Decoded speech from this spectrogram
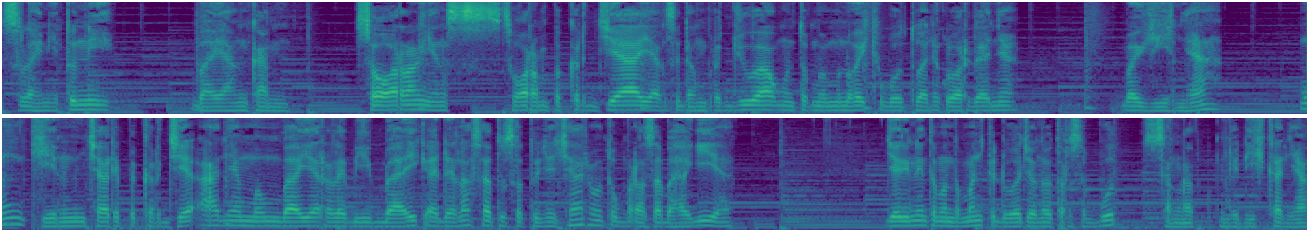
Selain itu nih, bayangkan seorang yang seorang pekerja yang sedang berjuang untuk memenuhi kebutuhan keluarganya. Baginya, mungkin mencari pekerjaan yang membayar lebih baik adalah satu-satunya cara untuk merasa bahagia. Jadi ini teman-teman kedua contoh tersebut sangat menyedihkan ya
